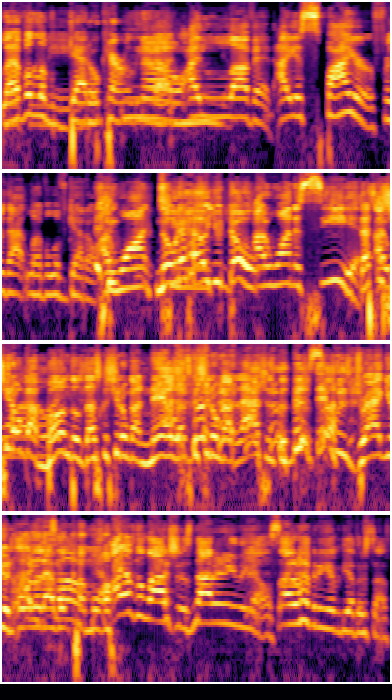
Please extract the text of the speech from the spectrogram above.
level of me. ghetto, Carolina. No, I love it. I aspire for that level of ghetto. I want. No, to, the hell you don't. I want to see it. That's because I she don't got like- bundles. That's because she don't got nails. That's because she don't got lashes. Because bitch, they was drag you and all I of that will come off. I have the lashes, not anything else. I don't have any of the other stuff.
